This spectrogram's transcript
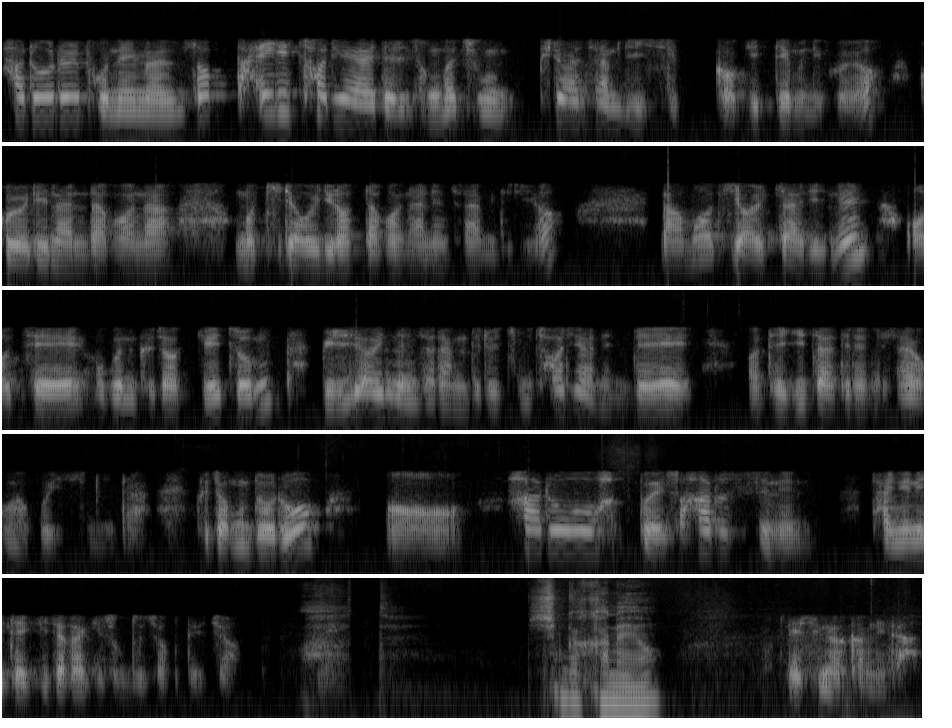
하루를 보내면서 빨리 처리해야 될 정말 중, 필요한 사람들이 있을 거기 때문이고요. 고열이 난다거나 뭐 기력을 잃었다거나 하는 사람들이요. 나머지 10자리는 어제 혹은 그저께 좀 밀려있는 사람들을 좀 처리하는데 어, 대기자들한테 사용하고 있습니다. 그 정도로 어, 하루 확보해서 하루 쓰는 당연히 대기자가 계속 누적되죠. 심각하네요. 네, 심각합니다.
